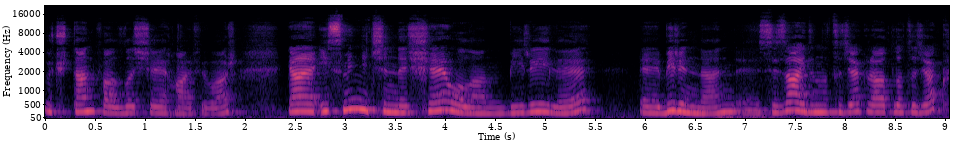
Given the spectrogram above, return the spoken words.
3'ten fazla Ş harfi var. Yani ismin içinde Ş olan biriyle birinden e, sizi aydınlatacak, rahatlatacak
